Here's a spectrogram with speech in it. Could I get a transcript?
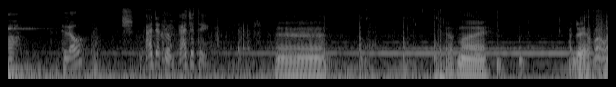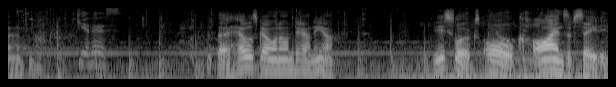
Oh, hello? Cállate, cállate. Uh, do I have my I do have my lantern. What the hell's going on down here? This looks all kinds of seedy.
